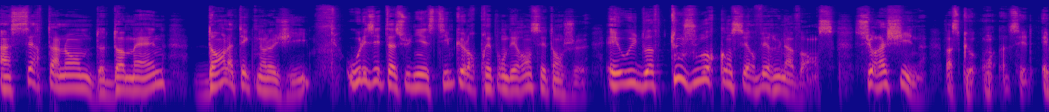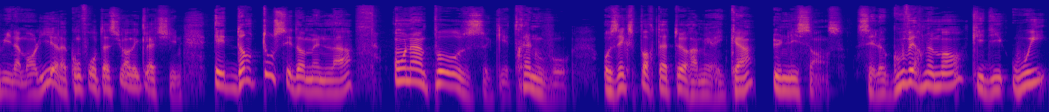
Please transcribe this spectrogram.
un certain nombre de domaines dans la technologie où les États-Unis estiment que leur prépondérance est en jeu et où ils doivent toujours conserver une avance sur la Chine, parce que c'est évidemment lié à la confrontation avec la Chine. Et dans tous ces domaines-là, on impose, ce qui est très nouveau, aux exportateurs américains une licence. C'est le gouvernement qui dit oui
